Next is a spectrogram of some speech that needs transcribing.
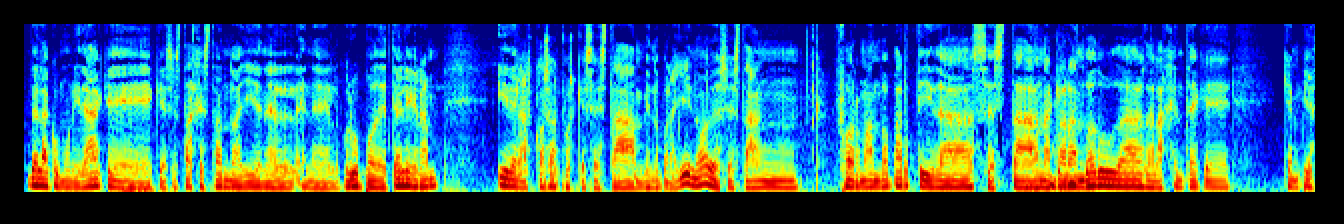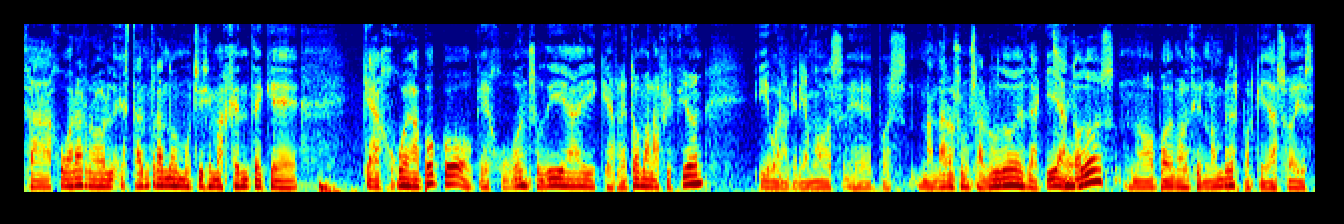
de la comunidad que, que se está gestando allí en el, en el grupo de Telegram y de las cosas pues que se están viendo por allí, ¿no? Se están formando partidas, se están aclarando dudas de la gente que, que empieza a jugar a rol, está entrando muchísima gente que, que juega poco o que jugó en su día y que retoma la afición. Y bueno, queríamos eh, pues mandaros un saludo desde aquí a todos. No podemos decir nombres porque ya sois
